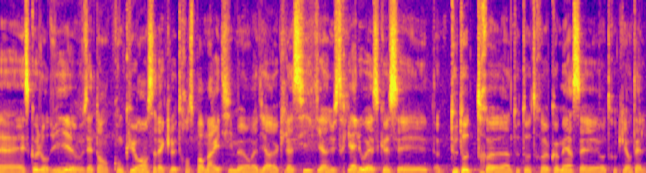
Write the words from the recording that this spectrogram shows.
Euh, est-ce qu'aujourd'hui vous êtes en concurrence avec le transport maritime, on va dire classique et industriel, ou est-ce que c'est un tout autre commerce et autre clientèle?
